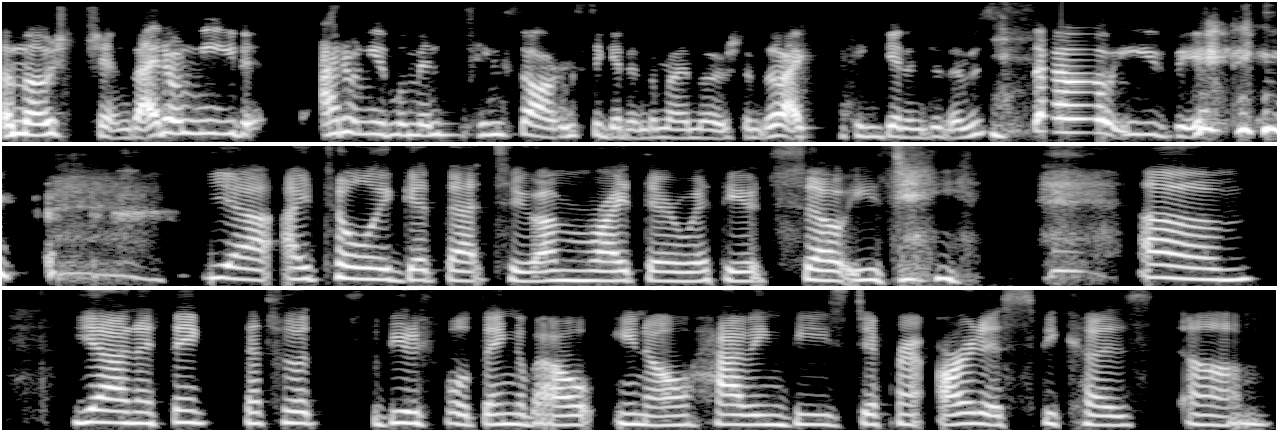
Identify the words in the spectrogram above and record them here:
emotions. I don't need I don't need lamenting songs to get into my emotions. I can get into them so easy. yeah, I totally get that too. I'm right there with you. It's so easy. um yeah, and I think that's what's the beautiful thing about, you know, having these different artists because um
